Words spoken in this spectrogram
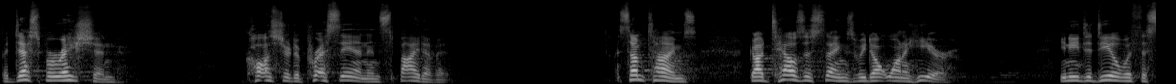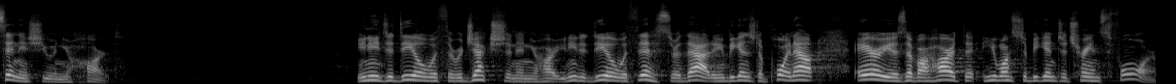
But desperation caused her to press in in spite of it. Sometimes God tells us things we don't want to hear. You need to deal with the sin issue in your heart. You need to deal with the rejection in your heart. You need to deal with this or that. And he begins to point out areas of our heart that he wants to begin to transform.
